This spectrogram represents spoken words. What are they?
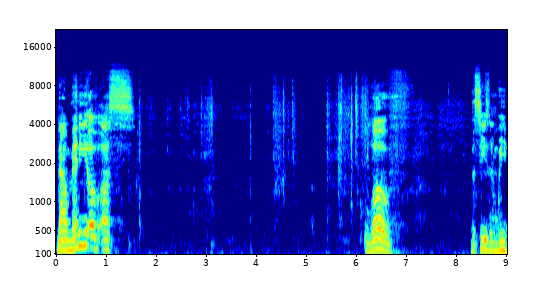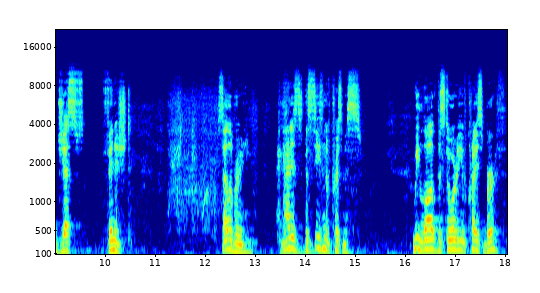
Now, many of us love the season we just finished celebrating, and that is the season of Christmas. We love the story of Christ's birth,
